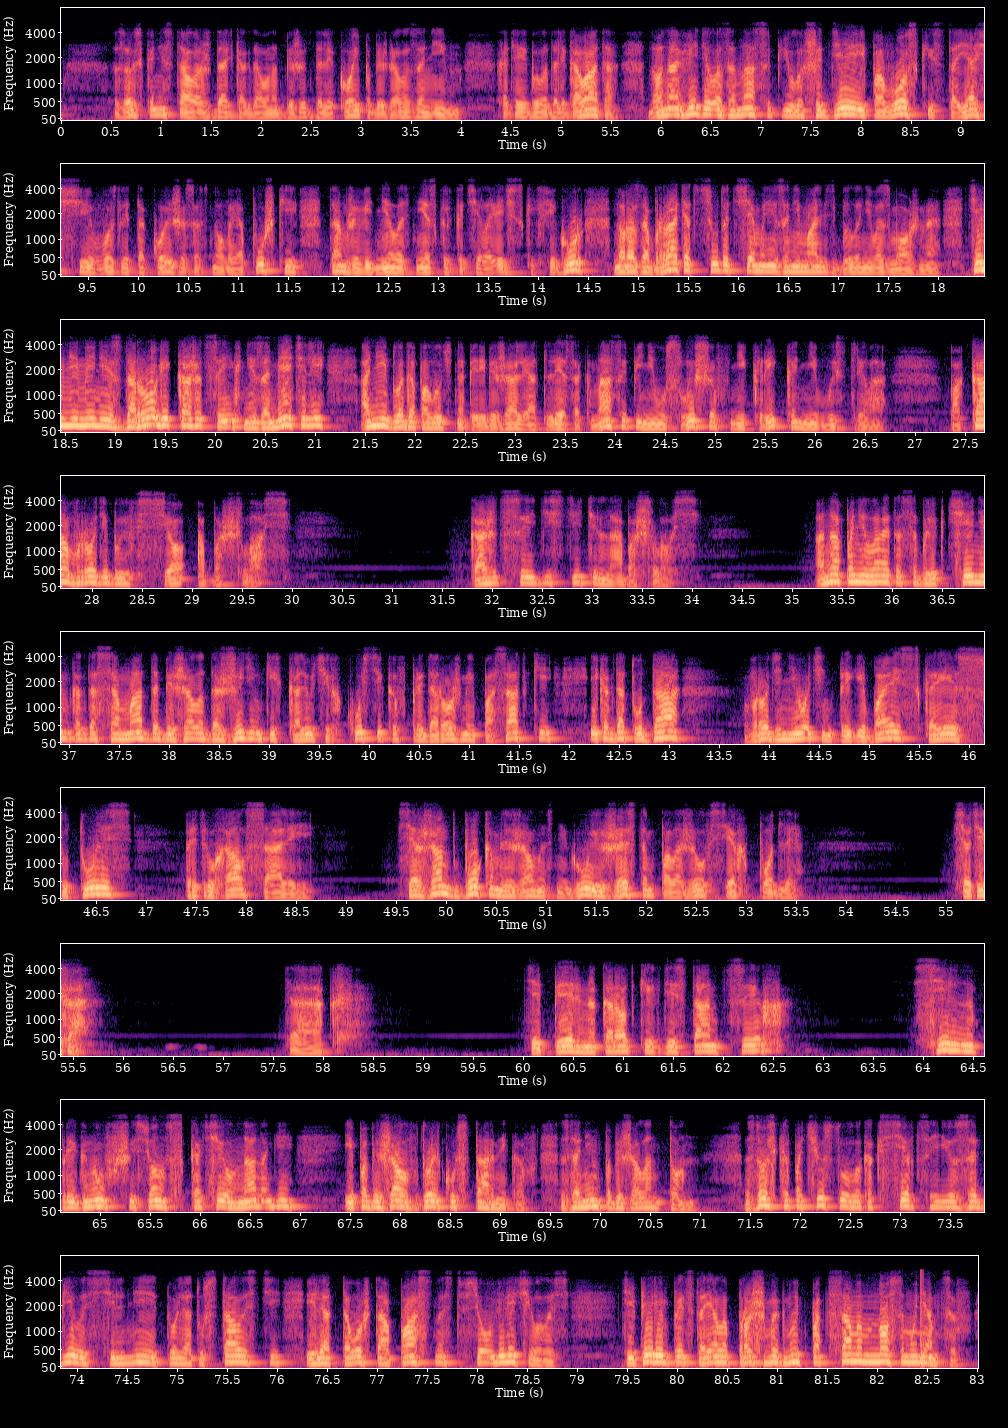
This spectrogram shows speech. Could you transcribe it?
Зоська не стала ждать, когда он отбежит далеко, и побежала за ним. Хотя и было далековато, но она видела за насыпью лошадей и повозки, стоящие возле такой же сосновой опушки. Там же виднелось несколько человеческих фигур, но разобрать отсюда, чем они занимались, было невозможно. Тем не менее, с дороги, кажется, их не заметили. Они благополучно перебежали от леса к насыпи, не услышав ни крика, ни выстрела. Пока вроде бы все обошлось. Кажется, и действительно обошлось. Она поняла это с облегчением, когда сама добежала до жиденьких колючих кустиков придорожной посадки, и когда туда, вроде не очень пригибаясь, скорее сутулясь, притрухал Салий. Сержант боком лежал на снегу и жестом положил всех подле. «Все тихо!» «Так...» Теперь на коротких дистанциях, сильно пригнувшись, он вскочил на ноги и побежал вдоль кустарников. За ним побежал Антон. Зоська почувствовала, как сердце ее забилось сильнее то ли от усталости или от того, что опасность все увеличивалась. Теперь им предстояло прошмыгнуть под самым носом у немцев —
